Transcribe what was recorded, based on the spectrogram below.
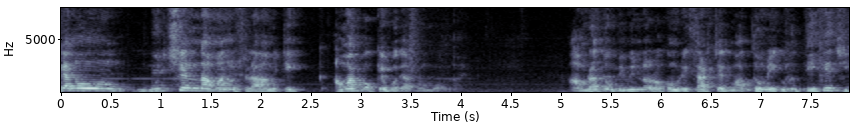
কেন বুঝছেন না মানুষরা, আমি ঠিক আমার পক্ষে বোঝা সম্ভব নয়। আমরা তো বিভিন্ন রকম রিসার্চের মাধ্যমে এগুলো দেখেছি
